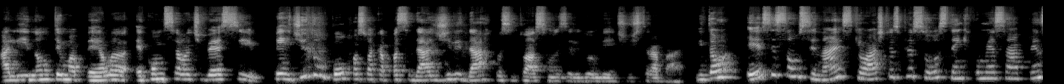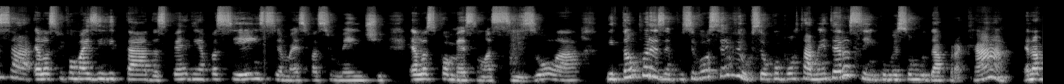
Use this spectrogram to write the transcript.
ali não ter uma. Ela é como se ela tivesse perdido um pouco a sua capacidade de lidar com as situações ali do ambiente de trabalho. Então, esses são sinais que eu acho que as pessoas têm que começar a pensar. Elas ficam mais irritadas, perdem a paciência mais facilmente, elas começam a se isolar. Então, por exemplo, se você viu que seu comportamento era assim, começou a mudar para cá, era,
